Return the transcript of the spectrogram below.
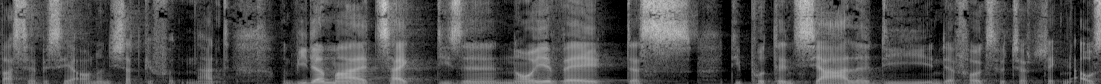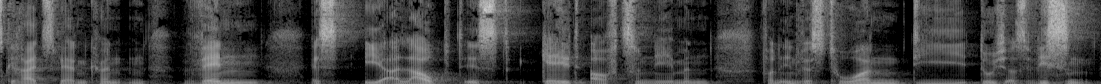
was ja bisher auch noch nicht stattgefunden hat. Und wieder mal zeigt diese neue Welt, dass die Potenziale, die in der Volkswirtschaft stecken, ausgereizt werden könnten, wenn es ihr erlaubt ist, Geld aufzunehmen von Investoren, die durchaus wissen,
